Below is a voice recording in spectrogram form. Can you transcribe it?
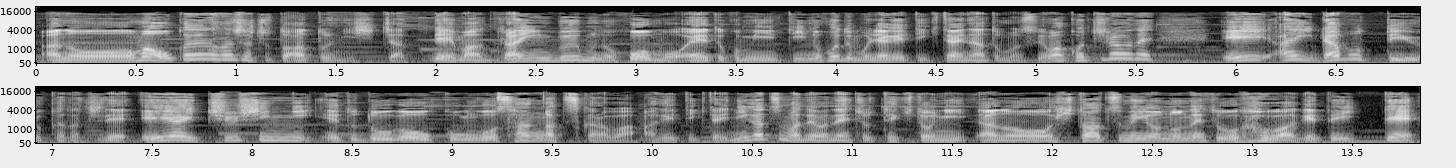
あのー、まあ、お金の話はちょっと後にしちゃって、まあ、LINE ブームの方も、えっ、ー、と、コミュニティの方で盛り上げていきたいなと思うんですけど、まあ、こちらはね、AI ラボっていう形で AI 中心に、えっ、ー、と、動画を今後3月からは上げていきたい。2月まではね、ちょっと適当に、あのー、人集め用のね、動画を上げていって、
